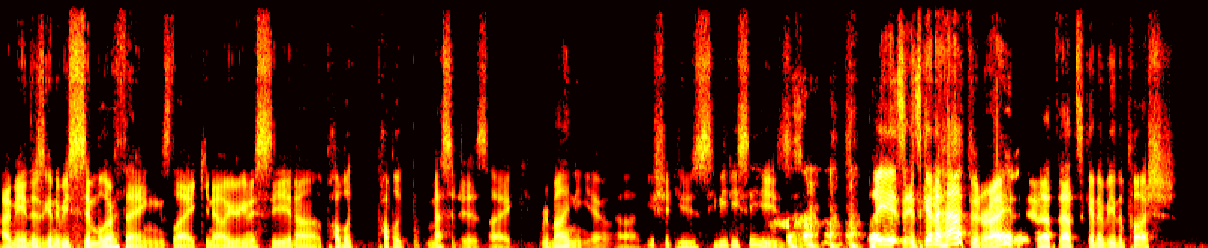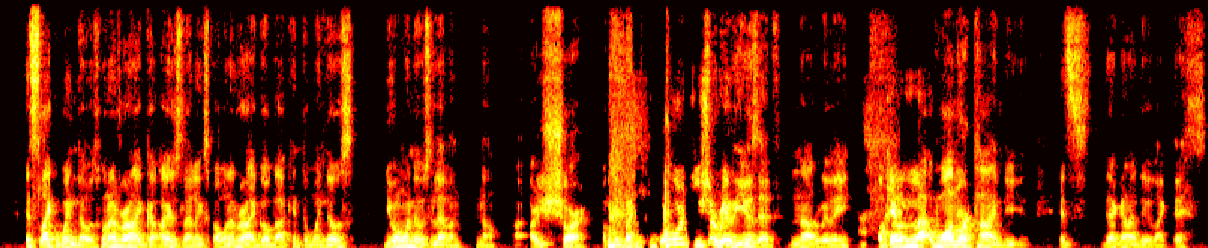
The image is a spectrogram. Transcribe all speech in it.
I mean there's going to be similar things like you know you're going to see it on public public messages like reminding you uh, you should use cbdc's like it's, it's going to happen right? And that, that's going to be the push. It's like Windows. Whenever I go, I use Linux, but whenever I go back into Windows, you want Windows 11? No. Are- you sure? Okay, but you, you should really use it. Not really. Okay, one more time. It's they're gonna do like this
